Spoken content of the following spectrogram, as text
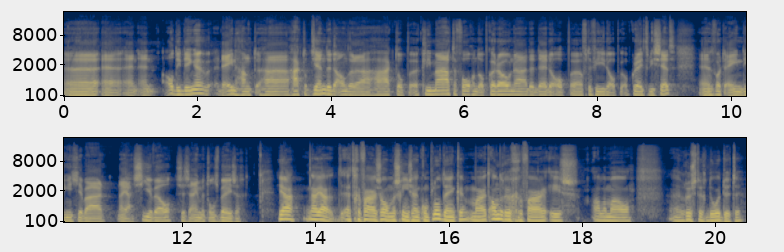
uh, en, en al die dingen. De een hangt, haakt op gender, de andere haakt op eh, klimaat, de volgende op corona, de derde op, of de vierde op, op Great Reset. En het wordt één dingetje waar, nou ja, zie je wel, ze zijn met ons bezig. Ja, nou ja, het gevaar zal misschien zijn complotdenken, maar het andere gevaar is allemaal rustig doordutten.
